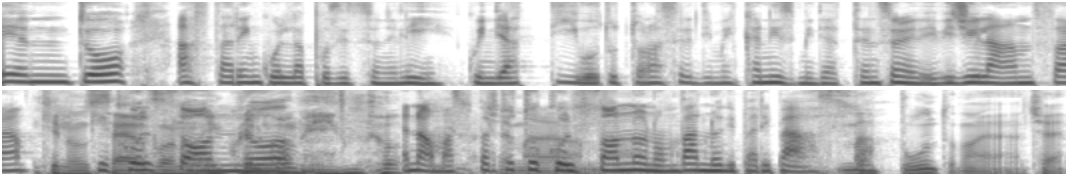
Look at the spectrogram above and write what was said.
a stare in quella posizione lì quindi attivo tutta una serie di meccanismi di attenzione e di vigilanza che non che col servono in quel sonno- momento. Eh no ma soprattutto ma- col sonno ma- non vanno di pari passo Ma appunto, ma cioè,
